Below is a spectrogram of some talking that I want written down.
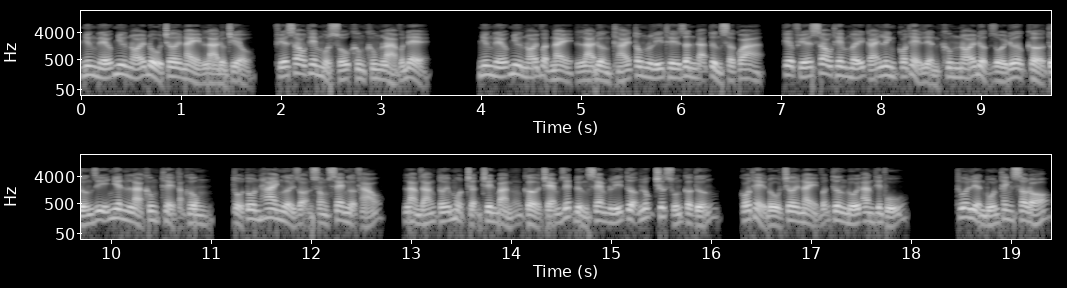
nhưng nếu như nói đồ chơi này là đường triều, phía sau thêm một số không không là vấn đề. Nhưng nếu như nói vật này là đường thái tông lý thế dân đã từng sờ qua, kia phía sau thêm mấy cái linh có thể liền không nói được rồi, đưa cờ tướng dĩ nhiên là không thể tặng không. Tổ tôn hai người dọn xong xe ngựa pháo, làm dáng tới một trận trên bàn cờ chém giết đường xem lý tượng lúc trước xuống cờ tướng, có thể đồ chơi này vẫn tương đối an thiên phú thua liền bốn thanh sau đó,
